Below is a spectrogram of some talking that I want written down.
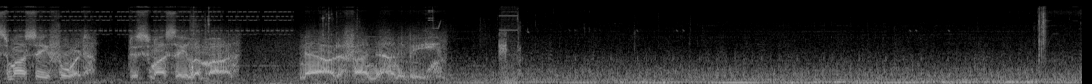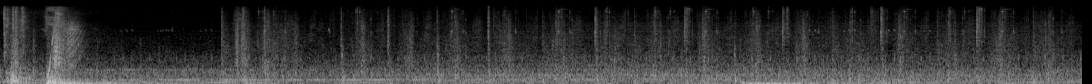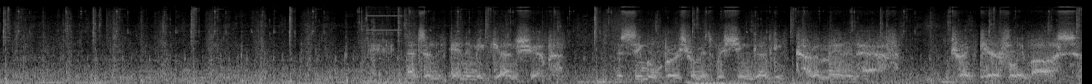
At Smasei Fort, Da Smasei Laman. Now to find the Honeybee. That's an enemy gunship. A single burst from his machine gun can cut a man in half. Tread carefully, boss.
